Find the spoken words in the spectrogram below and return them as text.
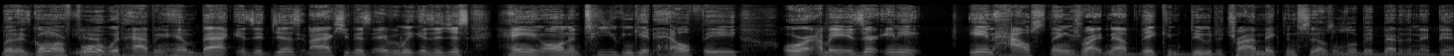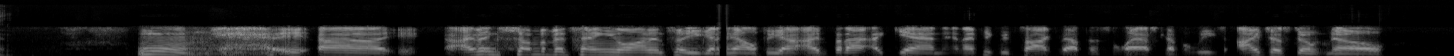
But it's going forward with having him back. Is it just, and I ask you this every week, is it just hanging on until you can get healthy? Or, I mean, is there any in house things right now they can do to try and make themselves a little bit better than they've been? Mm, uh, I think some of it's hanging on until you get healthy. I, but I, again, and I think we've talked about this the last couple of weeks. I just don't know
